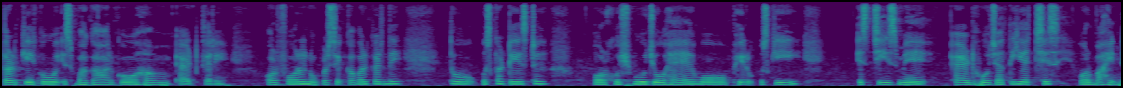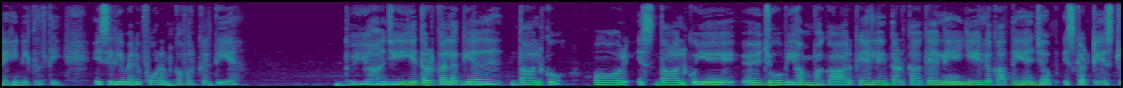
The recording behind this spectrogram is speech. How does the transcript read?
तड़के को, इस भगार को हम ऐड करें और फ़ौर ऊपर से कवर कर दें। तो उसका टेस्ट और खुशबू जो है, वो फिर उसकी इस चीज़ में ऐड हो जाती है अच्छे से और बाहर नहीं निकलती। इसीलिए मैंने फ़ौर कवर कर दिया है। तो यहाँ जी ये तड़का लग गया है दाल को और इस दाल को ये जो भी हम भगार कह लें, तड़का कह लें, ये लगाते हैं जब इसका टेस्ट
